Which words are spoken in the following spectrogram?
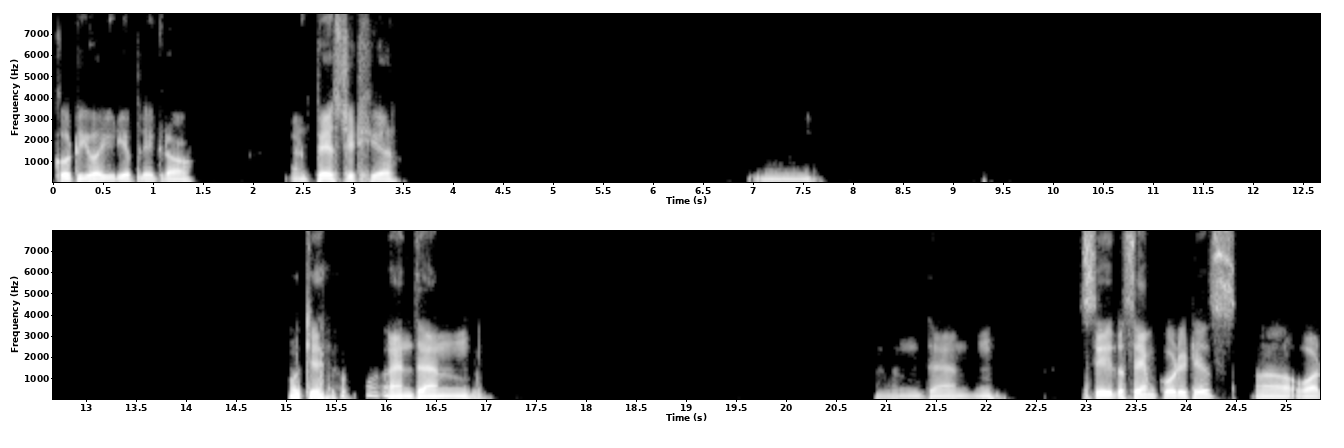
go to your EDA playground and paste it here. Mm. Okay, and then and then see the same code it is uh, what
